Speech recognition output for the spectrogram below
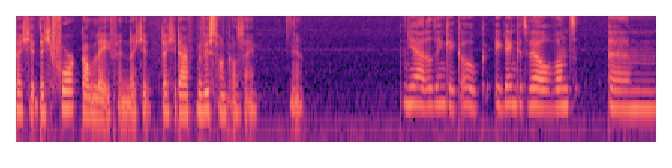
Dat je, dat je voor kan leven en dat je, dat je daar bewust van kan zijn. Ja, dat denk ik ook. Ik denk het wel, want ehm,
